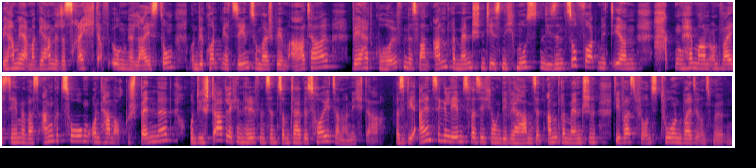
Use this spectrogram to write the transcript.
Wir haben ja immer gerne das Recht auf irgendeine Leistung und wir konnten jetzt sehen, zum Beispiel im Ahrtal, wer hat geholfen? Das waren andere Menschen, die es nicht mussten. Die sind sofort mit ihren Hacken, Hämmern und weiß der Himmel was angezogen und haben auch gespendet. Und die staatlichen Hilfen sind zum Teil bis heute noch nicht da. Also die einzige Lebensversicherung, die wir haben, sind andere Menschen, die was für uns tun, weil sie uns mögen.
